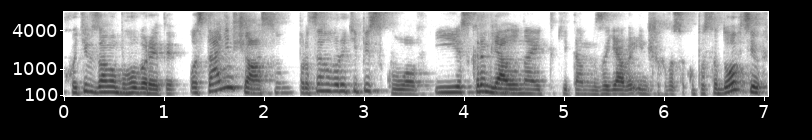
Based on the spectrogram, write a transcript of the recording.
хотів з вами обговорити. Останнім часом про це говорить і Пісков, і з Кремля лунають такі там заяви інших високопосадовців,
